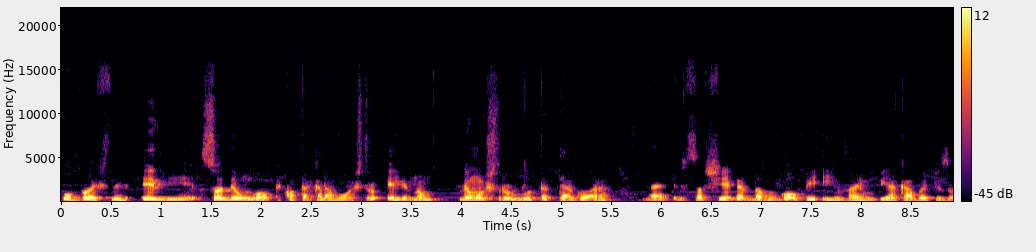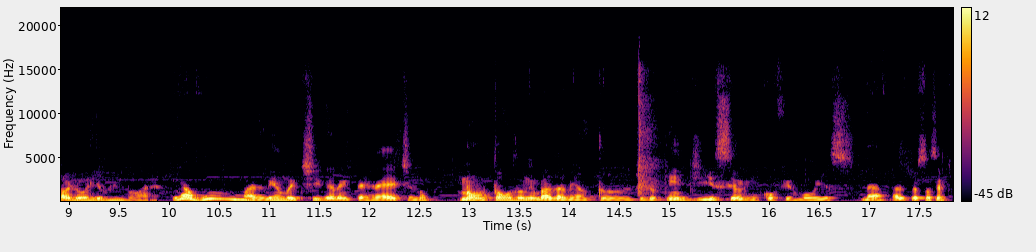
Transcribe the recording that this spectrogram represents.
O Buster, ele só deu um golpe contra cada monstro, ele não demonstrou luta até agora né? Ele só chega, dá um golpe e vai e acaba o episódio ou ele vai embora. Em alguma lenda antiga na internet, não não estou usando embasamento de quem disse, alguém confirmou isso, né? Mas a pessoa sempre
